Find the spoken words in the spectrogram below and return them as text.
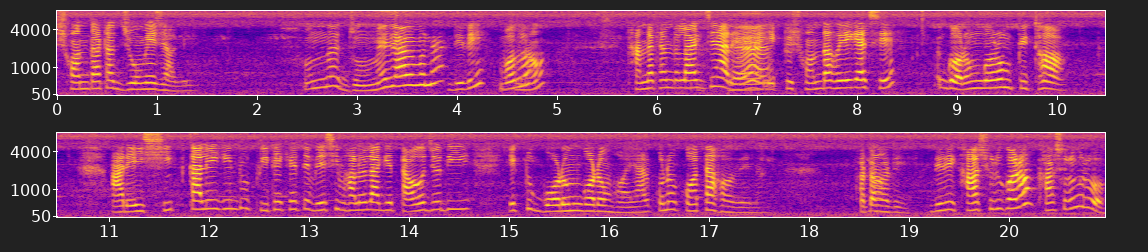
সন্ধ্যাটা জমে যাবে। সন্ধ্যা জমে যাবে মানে? দিদি বলো। ঠান্ডা ঠান্ডা লাগছে আর হ্যাঁ। একটু সন্ধ্যা হয়ে গেছে। গরম গরম পিঠা। আর এই শীতকালেই কিন্তু পিঠে খেতে বেশি ভালো লাগে তাও যদি একটু গরম গরম হয় আর কোনো কথা হবে না। ফাটাফাটি। দিদি খাওয়া শুরু করো। খাওয়া শুরু করব?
